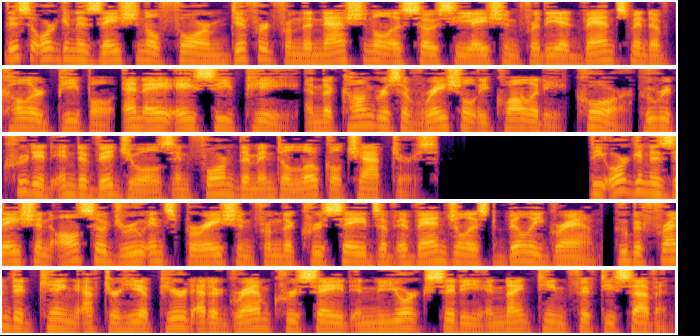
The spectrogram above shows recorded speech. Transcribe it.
This organizational form differed from the National Association for the Advancement of Colored People and the Congress of Racial Equality who recruited individuals and formed them into local chapters. The organization also drew inspiration from the crusades of evangelist Billy Graham, who befriended King after he appeared at a Graham crusade in New York City in 1957.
